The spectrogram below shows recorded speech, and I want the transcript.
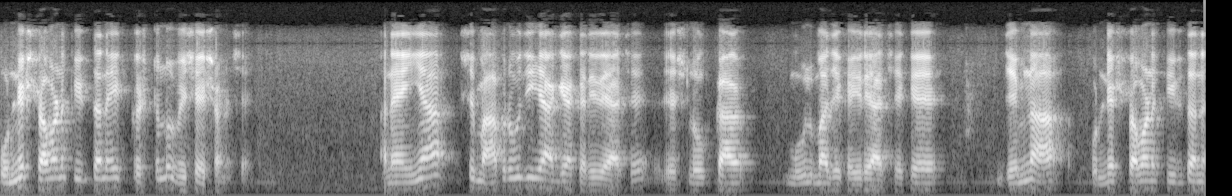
પુણ્ય શ્રવણ કીર્તન એ કૃષ્ણનું વિશેષણ છે. અને અહીંયા શ્રી મહાપ્રભુજી આજ્ઞા કરી રહ્યા છે, જે શ્લોકકાર મૂળમાં જે કહી રહ્યા છે કે જેમના પુણ્ય શ્રવણ કીર્તન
